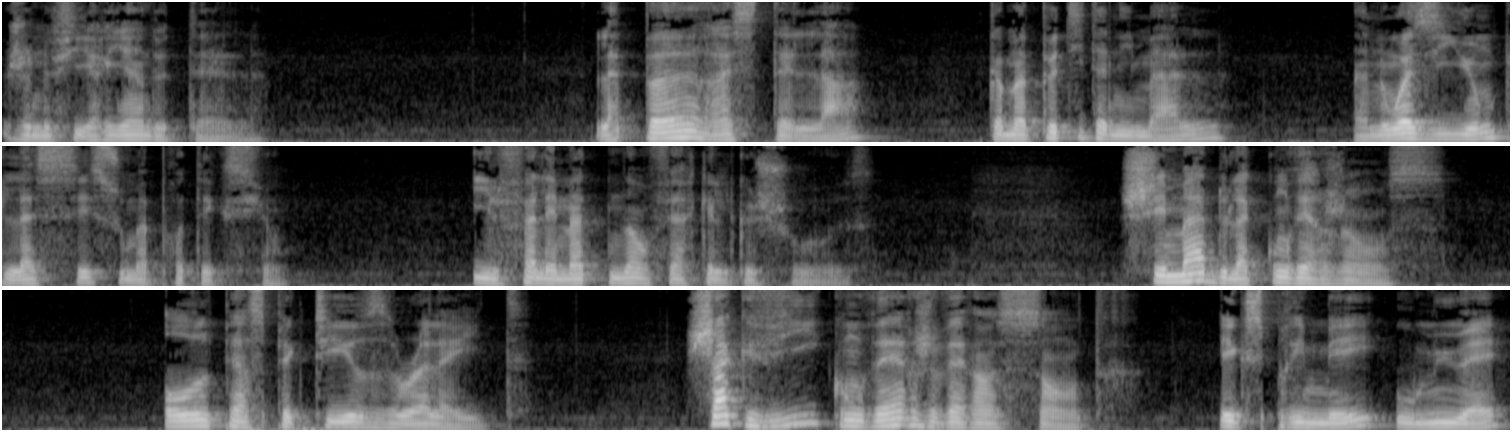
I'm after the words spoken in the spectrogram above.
Je ne fis rien de tel. La peur restait là, comme un petit animal, un oisillon placé sous ma protection. Il fallait maintenant faire quelque chose. Schéma de la convergence. All perspectives relate. Chaque vie converge vers un centre, exprimé ou muet.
